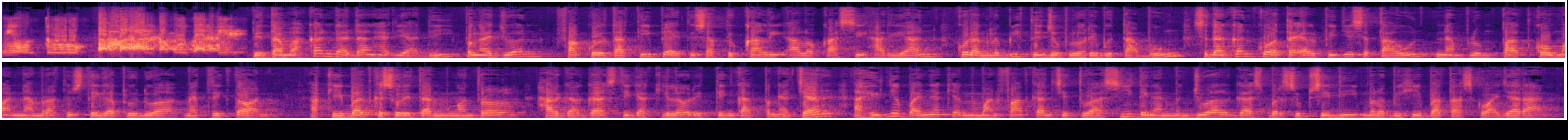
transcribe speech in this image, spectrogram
ini untuk tambahan fakultatif. Ditambahkan Dadang Heriadi, pengajuan fakultatif yaitu satu kali alokasi harian kurang lebih 70 ribu tabung, sedangkan kuota LPG setahun 64,632 metrik ton. Akibat kesulitan mengontrol harga gas 3 kilo di tingkat pengecer, akhirnya banyak yang memanfaatkan situasi dengan menjual gas bersubsidi melebihi batas kewajaran.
